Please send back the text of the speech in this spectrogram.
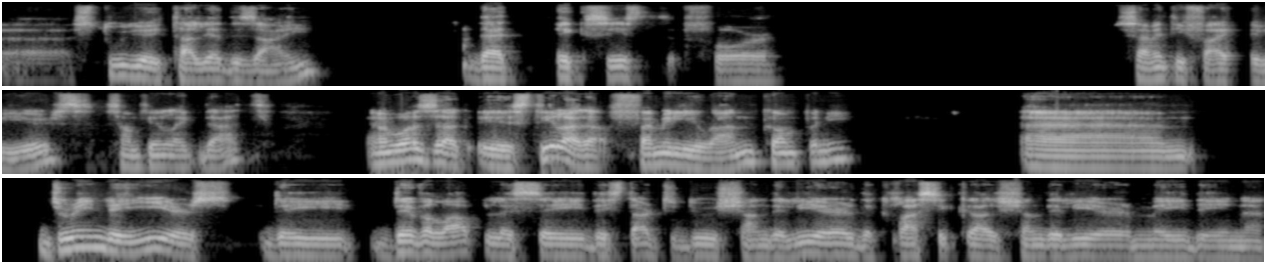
uh, Studio Italia Design that exists for 75 years, something like that and was a, still a family run company. And during the years, they developed, let's say, they start to do chandelier, the classical chandelier made in uh,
